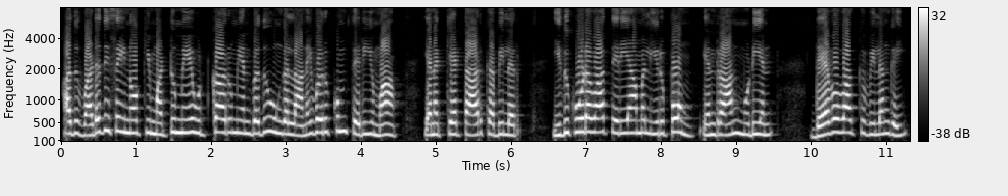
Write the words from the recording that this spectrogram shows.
அது வடதிசை நோக்கி மட்டுமே உட்காரும் என்பது உங்கள் அனைவருக்கும் தெரியுமா? எனக் கேட்டார் கபிலர். இது கூடவா தெரியாமல் இருப்போம் என்றான் முடியன். தேவவாக்கு விலங்கை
